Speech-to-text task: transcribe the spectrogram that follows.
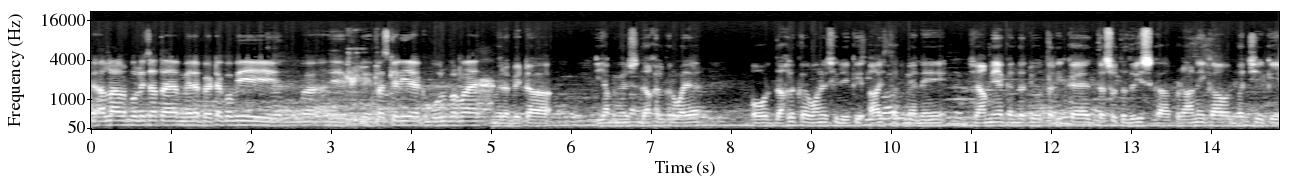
کہ اللہ رب العزت ہے میرے بیٹے کو بھی حفظ کے لیے قبول فرمائے۔ میرا بیٹا یہاں پہ میں نے اسے داخل کروایا ہے۔ اور داخل کروانے سے لے کے آج تک میں نے جامعہ کے اندر جو طریقہ ہے، درس و تدریس کا، پڑھانے کا اور بچے کے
